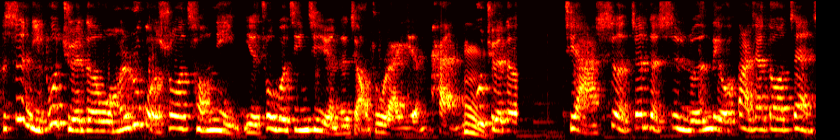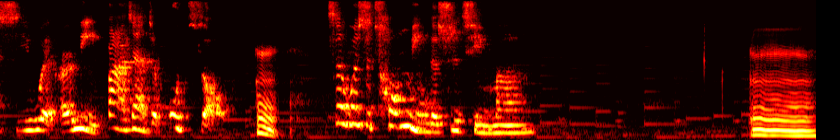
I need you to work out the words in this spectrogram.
可是你不觉得，我们如果说从你也做过经纪人的角度来研判，你不觉得？假设真的是轮流，大家都要占 C 位，而你霸占着不走，嗯，这会是聪明的事情吗？嗯，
